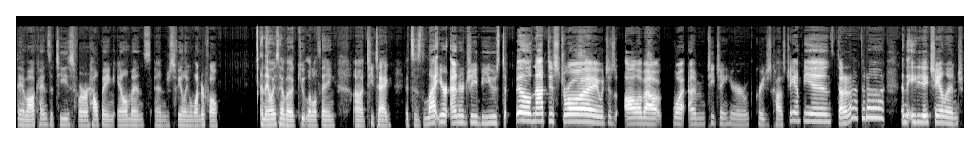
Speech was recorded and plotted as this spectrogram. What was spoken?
They have all kinds of teas for helping ailments and just feeling wonderful. And they always have a cute little thing, uh, tea tag. It says, let your energy be used to build, not destroy, which is all about what I'm teaching here with Courageous Cause Champions, da da da da da, and the 80 day challenge.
